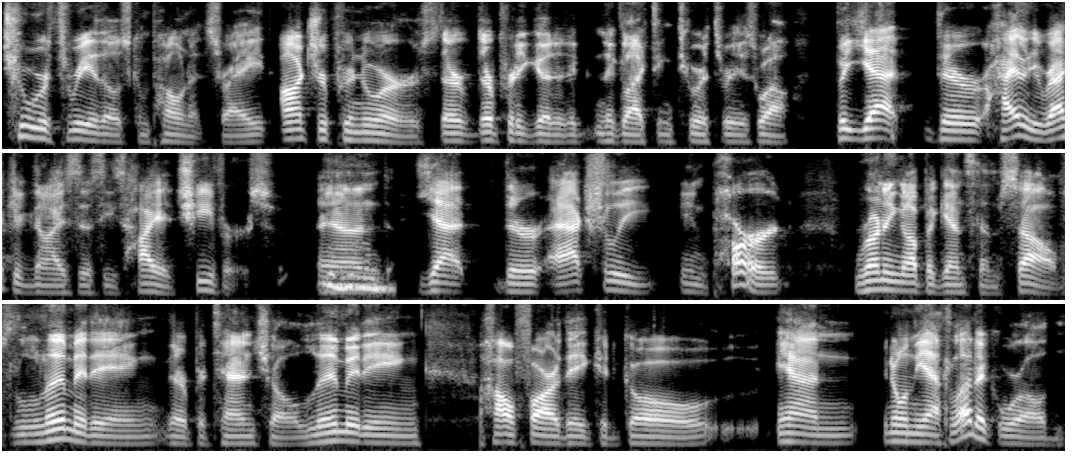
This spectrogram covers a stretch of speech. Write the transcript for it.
two or three of those components right? Entrepreneurs they're they're pretty good at neglecting two or three as well. But yet they're highly recognized as these high achievers. And mm-hmm. yet they're actually in part running up against themselves limiting their potential limiting how far they could go and you know, in the athletic world,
